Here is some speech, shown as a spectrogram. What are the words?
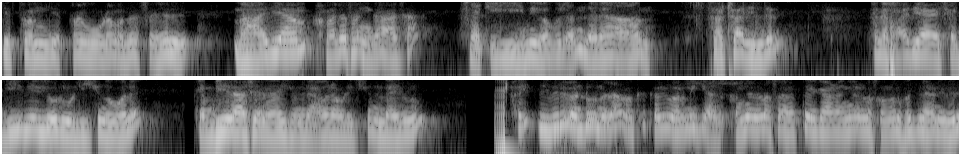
ചിത്രം ചിത്രകൂടമത സ്വയൽ ഭാര്യാം അമരസങ്കാശ ശചീമിവ പുരന്തരാം സാക്ഷാൽ ഇന്ദ്രൻ തന്റെ ഭാര്യയായ ശചീദേവിയോട് വിളിക്കുന്ന പോലെ ഗംഭീരാശയനായിരിക്കുന്ന രാമൻ അവിടെ ഇരിക്കുന്നുണ്ടായിരുന്നു. ഇവർ കണ്ടു എന്നല്ല നമുക്ക് കവി വർണിക്കുകയാണ് അങ്ങനെയുള്ള സ്ഥലത്തേക്കാണ് അങ്ങനെയുള്ള സന്ദർഭത്തിലാണ് ഇവർ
